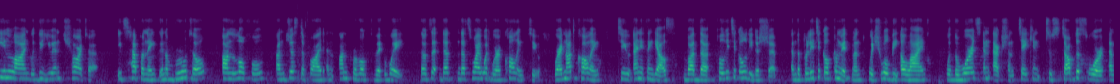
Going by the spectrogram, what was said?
in line with the UN Charter. It's happening in a brutal, unlawful, unjustified, and unprovoked way. So that, that that's why what we're calling to we're not calling to anything else but the political leadership and the political commitment which will be aligned with the words and action taken to stop this war and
